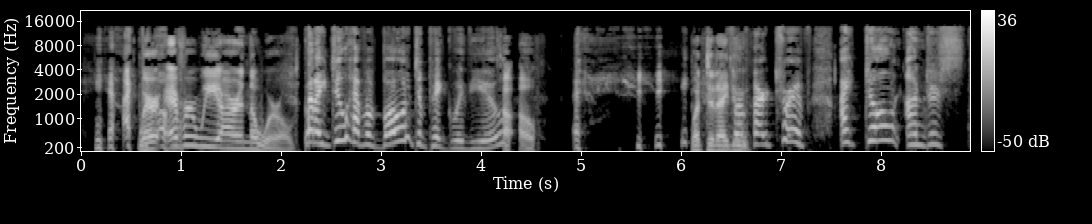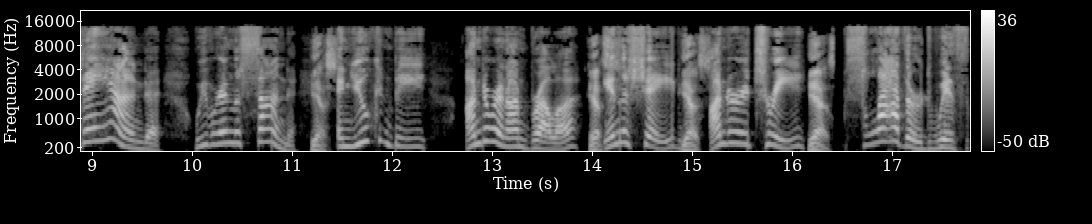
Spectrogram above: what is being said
yeah, I Wherever we are in the world. But I do have a bone to pick with you. Uh oh. what did I do? From our trip. I don't understand. We were in the sun. Yes. And you can be under an umbrella. Yes. In the shade. Yes. Under a tree. Yes. Slathered with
